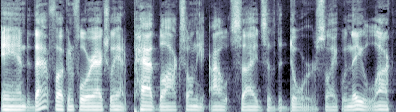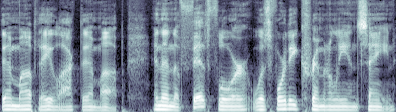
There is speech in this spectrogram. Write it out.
And that fucking floor actually had padlocks on the outsides of the doors. Like when they locked them up, they locked them up. And then the fifth floor was for the criminally insane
